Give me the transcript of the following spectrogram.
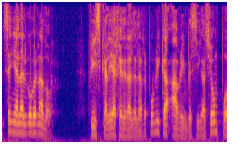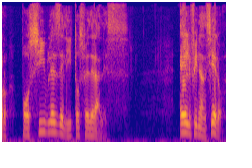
señala el gobernador. Fiscalía General de la República abre investigación por posibles delitos federales. El financiero.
